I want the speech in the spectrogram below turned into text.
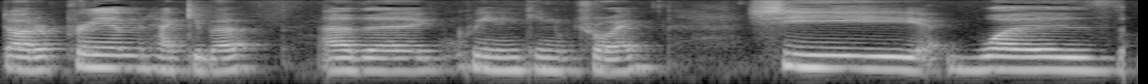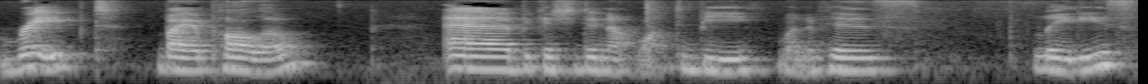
daughter of Priam and Hecuba uh, the queen and king of Troy. She was raped by Apollo uh, because she did not want to be one of his ladies.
